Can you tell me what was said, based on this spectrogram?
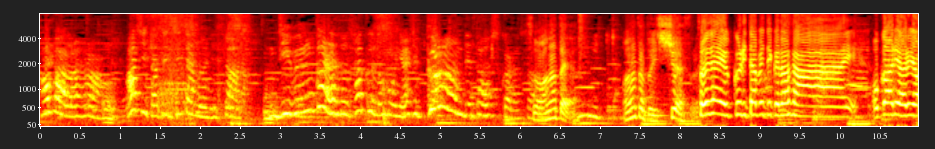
パパがさ足立ててたのにさ自分からさ柵の方に足ガーンって倒すからそうさあなたや。あなたと一緒やそれ。それじゃあゆっくり食べてください。おかわりあるよ。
